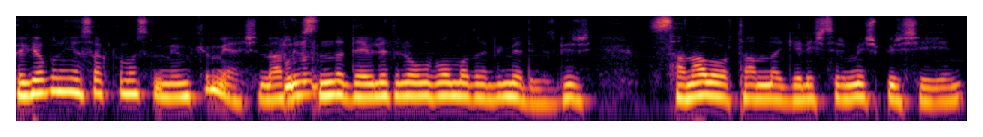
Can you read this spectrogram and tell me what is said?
Peki bunun yasaklaması mümkün mü? Yani? Şimdi arkasında devletin olup olmadığını bilmediğimiz bir sanal ortamda geliştirilmiş bir şeyin e,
